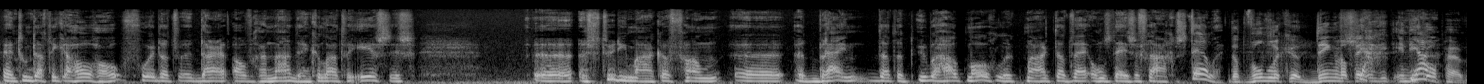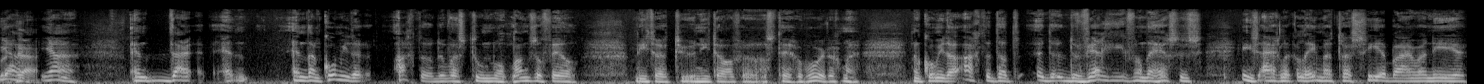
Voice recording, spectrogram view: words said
En toen dacht ik, ho ho, voordat we daarover gaan nadenken... laten we eerst eens eh, een studie maken van eh, het brein... dat het überhaupt mogelijk maakt dat wij ons deze vragen stellen. Dat wonderlijke ding wat we in die, in die ja, kop hebben. Ja, ja. En, daar, en, en dan kom je erachter, er was toen nog lang zoveel literatuur niet over als tegenwoordig... maar dan kom je erachter dat de, de werking van de hersens... is eigenlijk alleen maar traceerbaar wanneer,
